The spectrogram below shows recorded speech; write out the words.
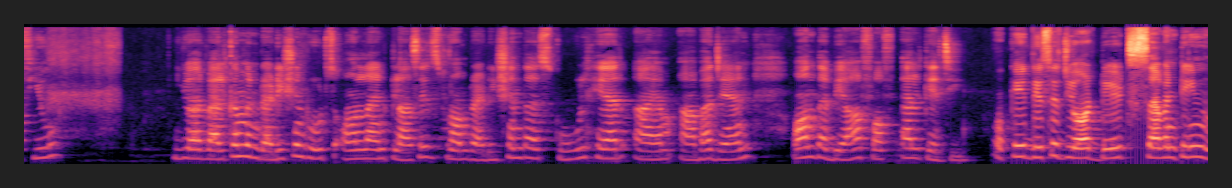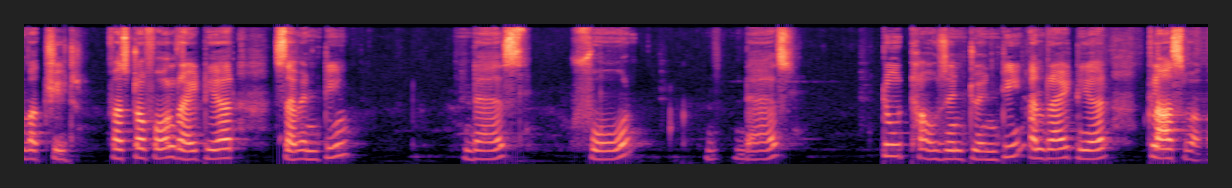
of you. You are welcome in Radition Roots online classes from Radition the school. Here I am Abha Jain on the behalf of LKG. Okay, this is your date 17 worksheet. First of all, write here 17 dash 4 dash 2020 and write here classwork.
